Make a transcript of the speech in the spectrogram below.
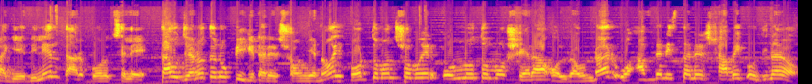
লাগিয়ে দিলেন তার বড় ছেলে। তাও যেন তেন ক্রিকেটারের সঙ্গে নয়, বর্তমান সময়ের অন্যতম সেরা অলরাউন্ডার ও আফগানিস্তানের সাবেক অধিনায়ক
